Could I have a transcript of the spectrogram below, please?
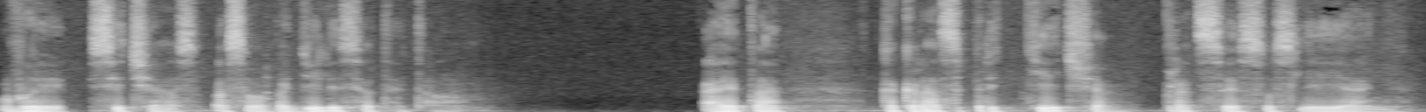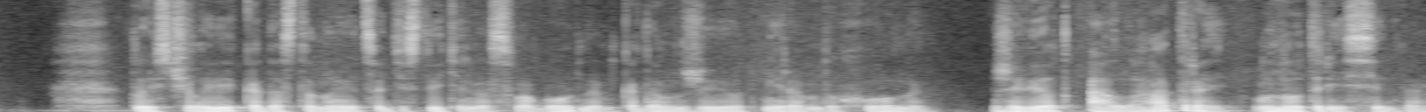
вы сейчас освободились от этого. А это как раз предтеча процессу слияния. То есть человек, когда становится действительно свободным, когда он живет миром духовным, живет аллатрой внутри себя.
